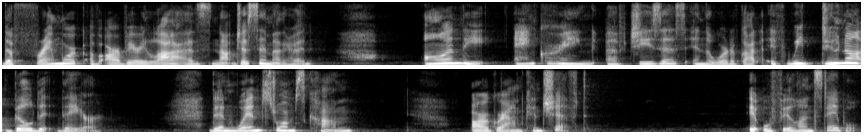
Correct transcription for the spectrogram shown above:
the framework of our very lives, not just in motherhood, on the anchoring of Jesus in the Word of God, if we do not build it there, then when storms come, our ground can shift. It will feel unstable.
